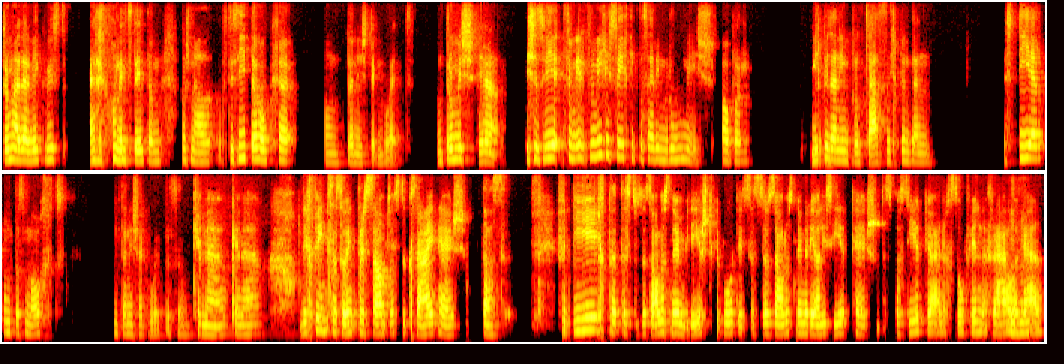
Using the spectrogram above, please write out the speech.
darum hat er wie gewusst, er kann jetzt dort so schnell auf der Seite hocken und dann ist dann gut. Und darum ist, ja. ist es wie, für mich, für mich ist es wichtig, dass er im Raum ist, aber mhm. ich bin mhm. dann im Prozess und ich bin dann ein Tier und das macht Und dann ist es auch gut so. Genau, genau. Und ich finde es so interessant, was du gesagt hast, dass für dich, dass du das alles nicht mehr bei der ersten Geburt jetzt, dass du das alles nicht mehr realisiert hast. Und das passiert ja eigentlich so vielen Frauen, mhm. gell?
